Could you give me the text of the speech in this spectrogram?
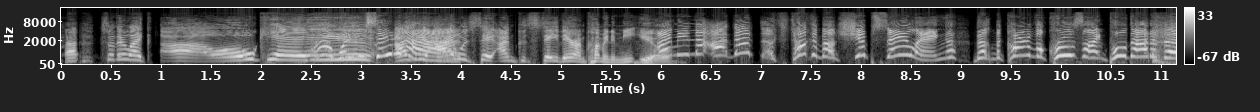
so they're like, uh, okay. Yeah, what do you say to I mean, that? I would say I'm could stay there. I'm coming to meet you. I mean, that, that uh, talk about ship sailing. The the Carnival Cruise Line pulled out of the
